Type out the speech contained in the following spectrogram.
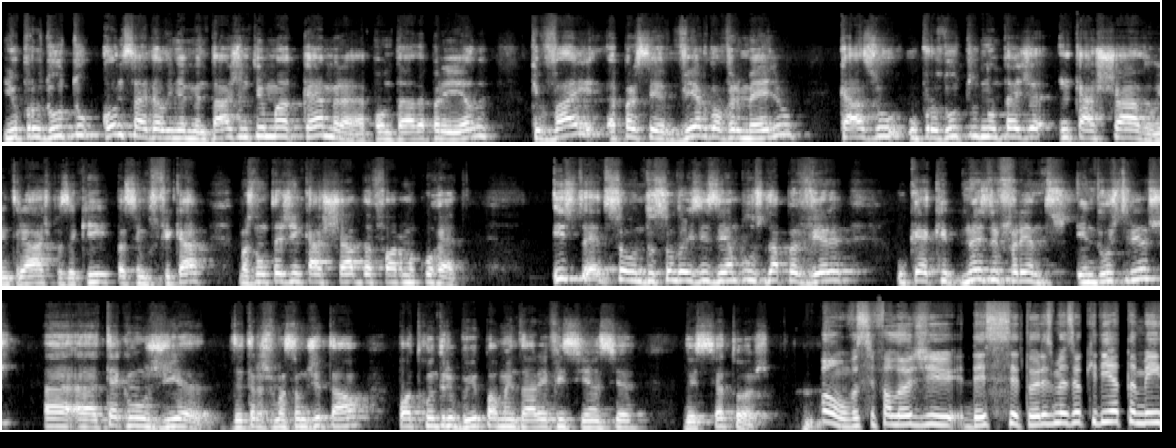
e o produto, quando sai da linha de montagem, tem uma câmera apontada para ele que vai aparecer verde ou vermelho caso o produto não esteja encaixado, entre aspas, aqui, para simplificar, mas não esteja encaixado da forma correta. Isto é, são, são dois exemplos, dá para ver o que é que nas diferentes indústrias a, a tecnologia de transformação digital pode contribuir para aumentar a eficiência desses setores. Bom, você falou de, desses setores, mas eu queria também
